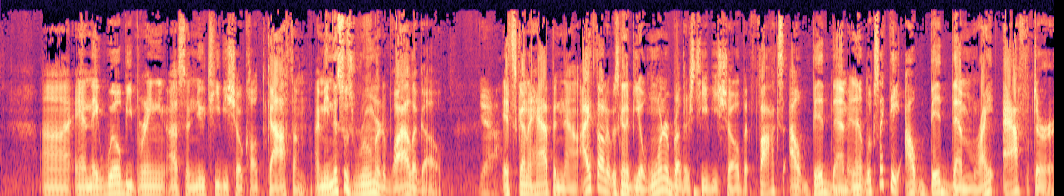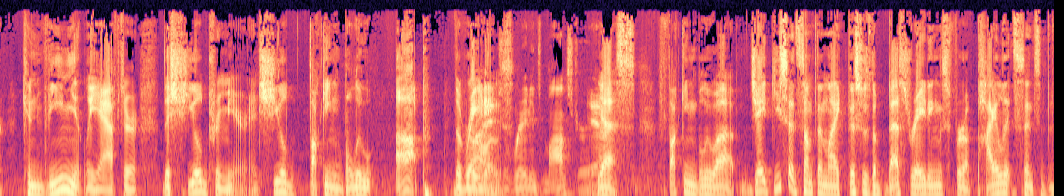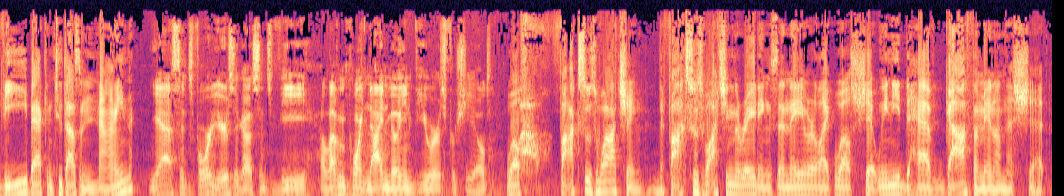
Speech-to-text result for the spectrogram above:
uh, and they will be bringing us a new TV show called Gotham. I mean, this was rumored a while ago. yeah. It's going to happen now. I thought it was going to be a Warner Brothers TV show, but Fox outbid them, and it looks like they outbid them right after, conveniently after the Shield premiere, and Shield fucking blew up the ratings. was a ratings monster. Yeah. Yes, fucking blew up. Jake, you said something like this was the best ratings for a pilot since V back in 2009. Yeah, since four years ago, since V, 11.9 million viewers for Shield. Well, Wow. Fox was watching. The Fox was watching the ratings, and they were like, "Well, shit, we need to have Gotham in on this shit."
